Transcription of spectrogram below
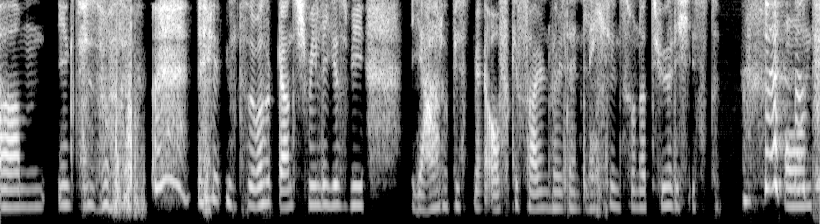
ähm, irgendwie so, irgend so was ganz Schwindliges wie, ja, du bist mir aufgefallen, weil dein Lächeln so natürlich ist. Und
